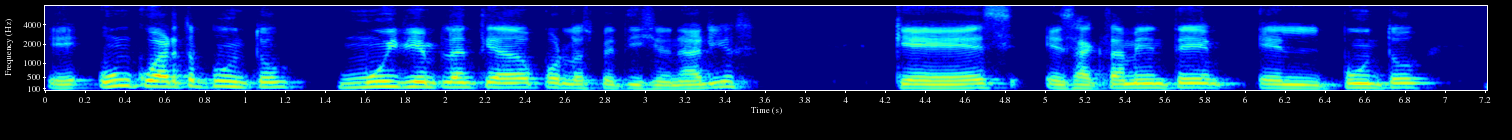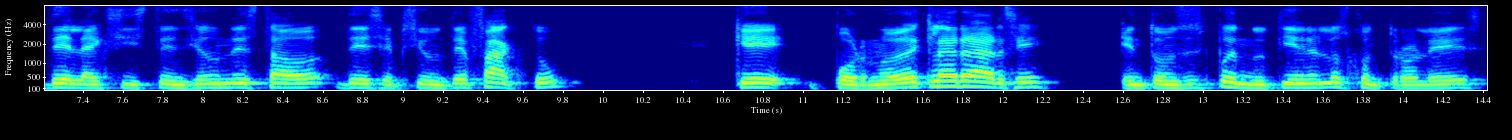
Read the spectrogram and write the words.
Eh, un cuarto punto, muy bien planteado por los peticionarios, que es exactamente el punto de la existencia de un estado de excepción de facto, que por no declararse, entonces pues no tiene los controles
